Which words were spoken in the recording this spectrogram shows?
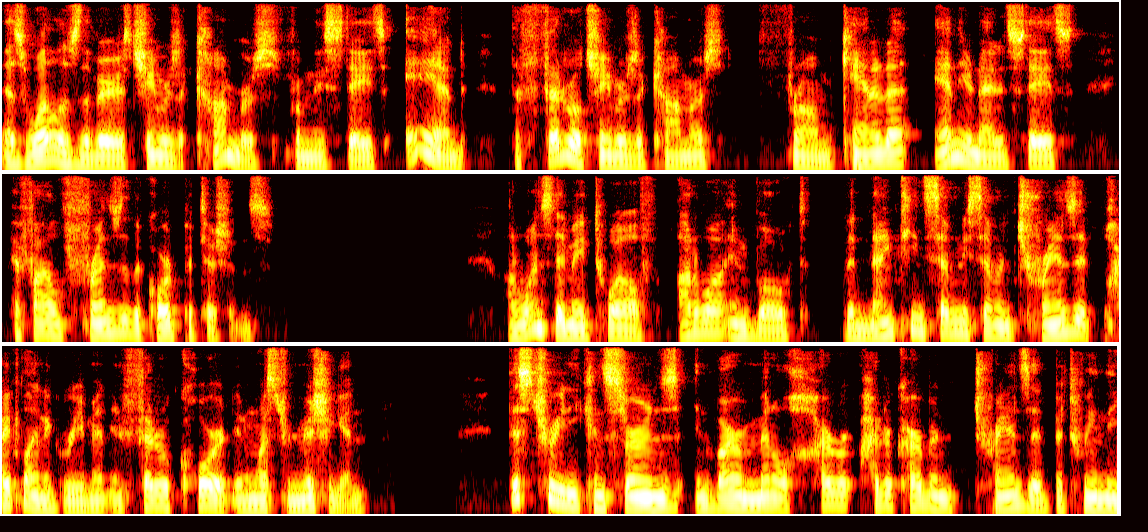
as well as the various chambers of commerce from these states and the federal chambers of commerce from Canada and the United States have filed Friends of the Court petitions. On Wednesday, May 12th, Ottawa invoked the 1977 Transit Pipeline Agreement in federal court in western Michigan. This treaty concerns environmental hydrocarbon transit between the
